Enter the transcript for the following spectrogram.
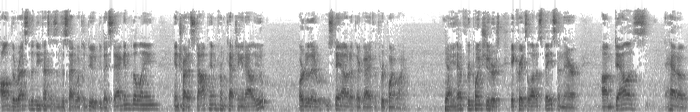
All the rest of the defense has to decide what to do. Do they sag into the lane and try to stop him from catching an alley oop, or do they stay out at their guy at the three point line? Yeah. When you have three point shooters, it creates a lot of space in there. Um, Dallas had a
